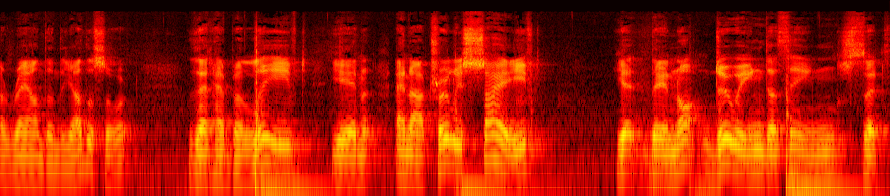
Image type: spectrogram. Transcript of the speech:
around than the other sort, that have believed yeah, and are truly saved, yet they're not doing the things that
